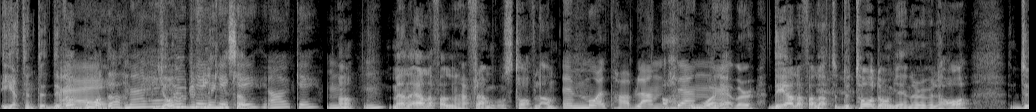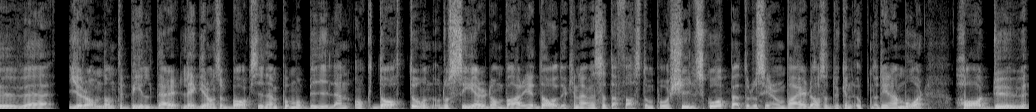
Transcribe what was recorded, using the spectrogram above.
vet inte, det Nej, var båda. Nej, jag gjorde okej, det för länge okej, sedan. Ja, okej. Mm, Ja. mm. Men i alla fall den här framgångstavlan. Eh, Måltavlan, Ah, den... Whatever. Det är i alla fall att du tar de grejerna du vill ha. Du eh, gör om dem till bilder, lägger dem som baksidan på mobilen och datorn och då ser du dem varje dag. Du kan även sätta fast dem på kylskåpet och då ser du dem varje dag så att du kan uppnå dina mål. Har du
